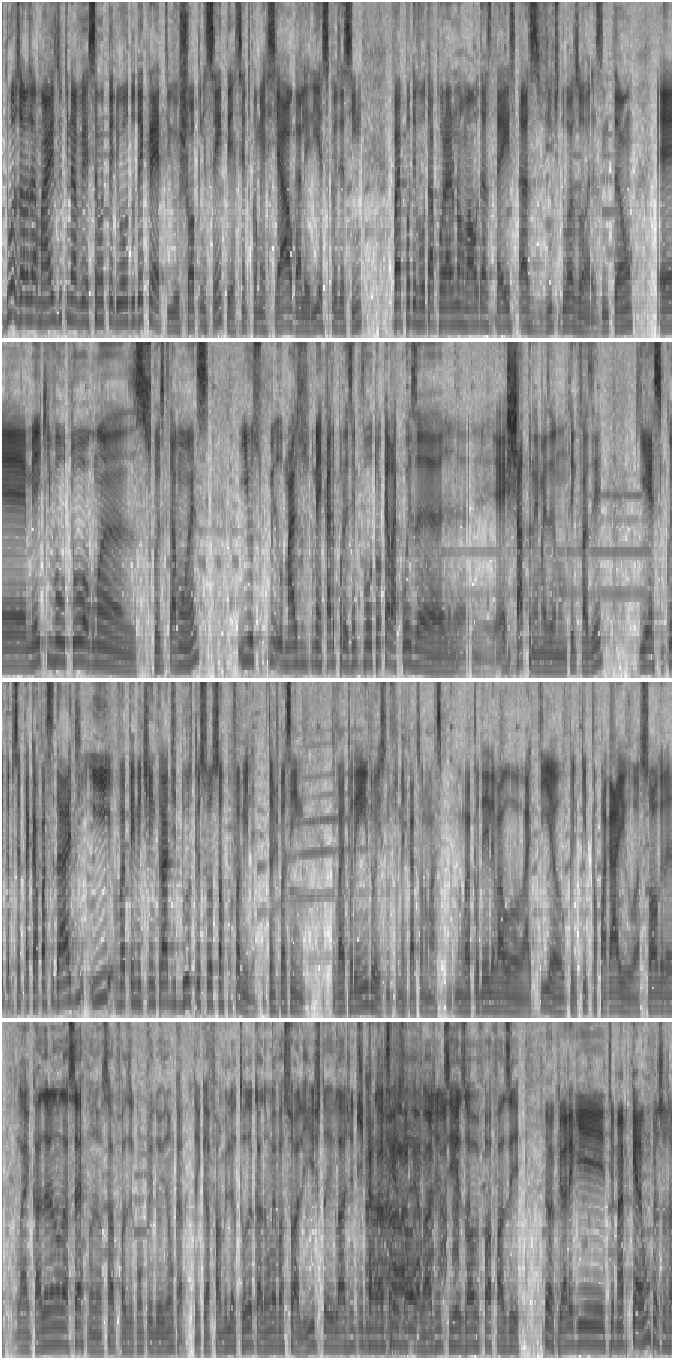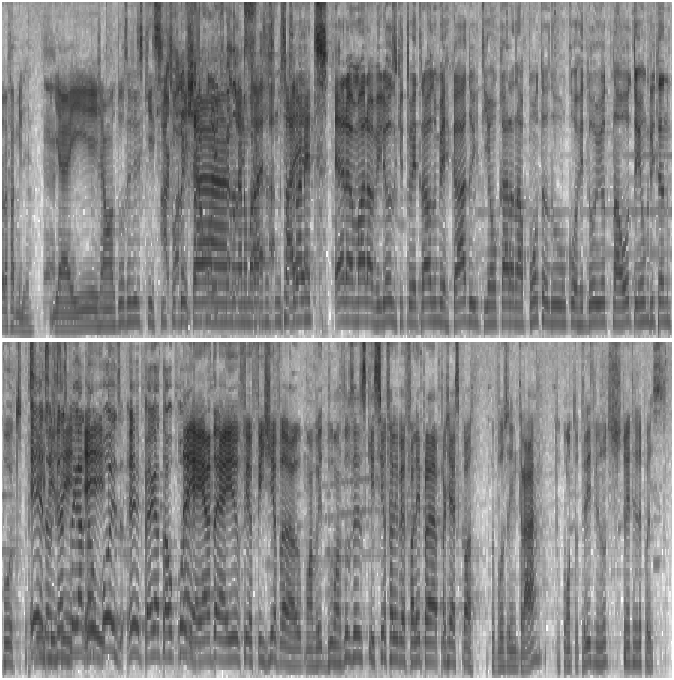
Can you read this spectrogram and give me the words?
Duas horas a mais do que na versão anterior do decreto. E o shopping center, centro comercial, galerias, coisas assim, vai poder voltar o horário normal das 10 às 22 horas. Então, é, meio que voltou algumas coisas que estavam antes. E os, mais o supermercado, por exemplo, voltou aquela coisa. É, é chata, né? Mas eu não tenho que fazer. Que é 50% da capacidade e vai permitir a entrada de duas pessoas só por família. Então, tipo assim, Tu vai poder ir em dois no supermercado só no máximo. Não vai poder levar o- a tia, o periquito, o papagaio, a sogra. Lá em casa ele não dá certo, não, não sabe fazer compra em dois, não, cara. Tem que a família toda, cada um leva a sua lista e lá a gente E cada um se resolve. lá a gente se resolve pra fazer. Não, o pior é que tem uma época que era uma pessoa só da família. E aí já umas duas vezes eu esqueci de Agora que tá ruim, deixar fica a namorada no estacionamento. Era maravilhoso que tu entrava no mercado e tinha um cara na ponta do corredor e outro na outra e um gritando pro outro. Sim, Ei, não sim, esquece de sim. pegar tal Ei. coisa. Ei, pega tal Não, coisa. e aí, era, aí eu, eu fingia, uma vez, umas duas vezes eu esqueci, eu falei, eu falei pra, pra Jéssica, ó, eu vou entrar, tu conta três minutos, tu entra depois.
